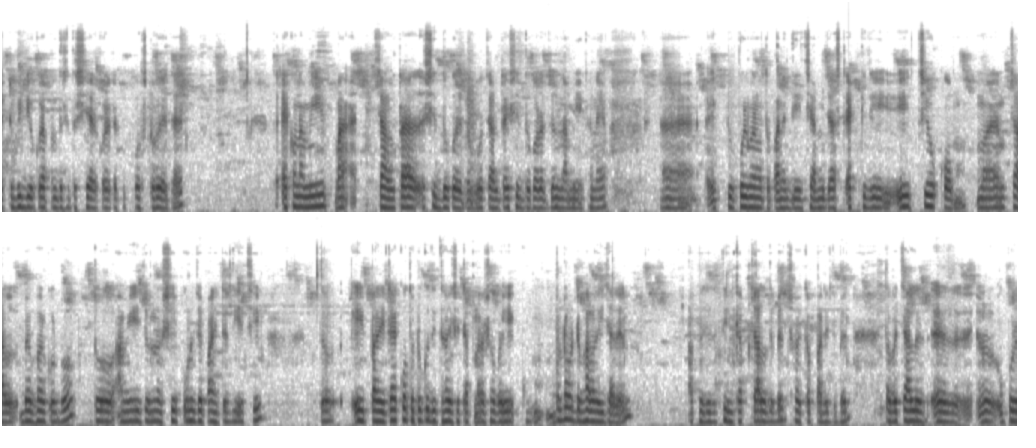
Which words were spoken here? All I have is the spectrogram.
একটা ভিডিও করে আপনাদের সাথে শেয়ার করাটা খুব কষ্ট হয়ে যায়। তো এখন আমি চালটা সিদ্ধ করে নেব। চালটাই সিদ্ধ করার জন্য আমি এখানে একটু পরিমাণ মতো পানি দিয়েছি। আমি জাস্ট এক কেজি এর চেয়েও কম চাল ব্যবহার করব। তো আমি এই জন্য শেপ অনুযায়ী পানিটা দিয়েছি। তো এই পানিটা কতটুকু দিতে হয় সেটা আপনারা সবাই মোটামুটি ভালোই জানেন। আপনি যদি তিন কাপ চাল দেবেন, ছয় কাপ পানি দেবেন, তবে চালের উপরে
